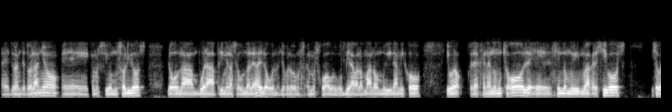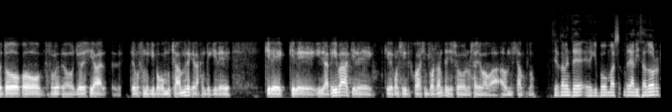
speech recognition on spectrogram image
eh, durante todo el año, que hemos sido muy sólidos, luego una buena primera segunda oleada y luego, bueno, yo creo que hemos, hemos jugado bien a balonmano, muy dinámico, y bueno, generando mucho gol, eh, siendo muy muy agresivos y sobre todo, como, yo decía, tenemos un equipo con mucha hambre, que la gente quiere quiere quiere ir de arriba, quiere quiere conseguir cosas importantes y eso nos ha llevado a, donde estamos, ¿no? Ciertamente el equipo más realizador,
